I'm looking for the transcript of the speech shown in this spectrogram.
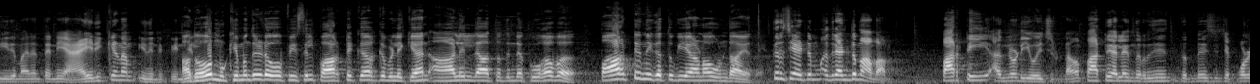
തീരുമാനം തന്നെ ആയിരിക്കണം ഇതിന് പിന്നിൽ. അതോ മുഖ്യമന്ത്രിയുടെ ഓഫീസിൽ പാർട്ടിക്കാർക്ക് വിളിക്കാൻ ആളില്ലാത്തതിന്റെ കുറവ് പാർട്ടി നികത്തുകയാണോ ഉണ്ടായത്? തീർച്ചയായിട്ടും അത് രണ്ടുമാവാം. പാർട്ടി അതിനോട് യോജിച്ചിട്ടുണ്ടാവാം പാർട്ടി അല്ലെ നിർദ്ദേശ നിർദ്ദേശിച്ചപ്പോൾ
